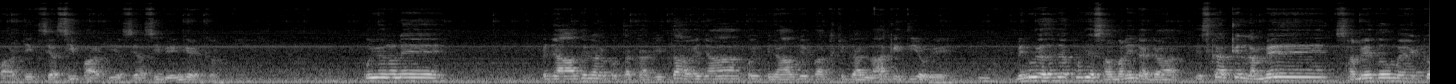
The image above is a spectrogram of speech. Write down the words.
ਪਾਰਟੀ ਇੱਕ ਸਿਆਸੀ ਪਾਰਟੀ ਹੈ ਸਿਆਸੀ ਵਿੰਗ ਹੈ ਇੱਕ। ਕੋਈ ਉਹਨਾਂ ਨੇ ਪੰਜਾਬ ਦੇ ਨਾਲ ਕੋਈ ਧੱਕਾ ਕੀਤਾ ਹੋਵੇ ਜਾਂ ਕੋਈ ਪੰਜਾਬ ਦੇ ਪੱਖ 'ਚ ਗੱਲ ਨਾ ਕੀਤੀ ਹੋਵੇ ਮੈਨੂੰ ਇਹੋ ਜਿਹਾ ਕੁਝ ਸਮਾਂ ਨਹੀਂ ਲੱਗਾ। ਇਸ ਕਰਕੇ ਲੰਮੇ ਸਮੇਂ ਤੋਂ ਮੈਂ ਇੱਕ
